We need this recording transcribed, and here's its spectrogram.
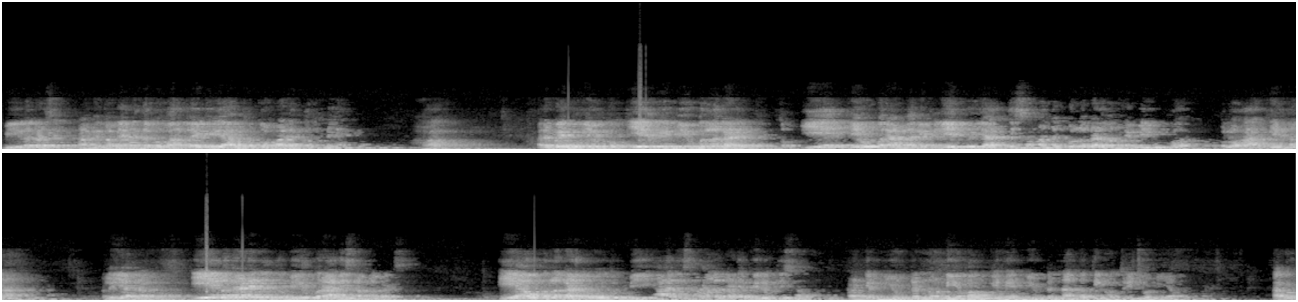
b લગાડશે? કારણ કે તમે આને ધક્કો મારો તો એ યાર ધક્કો મારે તમને. હા. અરે ભાઈ, હું એમ કહું, a બે b ઉપર લગાડે. તો a a ઉપર આમ લાગે એટલે a બે આ દિશામાં ધક્કો લગાડવાનો હોય b ઉપર. બોલો, હા કે ના? એટલે યાદ રાખો. A લગાડે ને તો b ઉપર આ દિશામાં લગાડશે. a આ ઉપર લગાડતો હોય તો b આ દિશામાં લગાડે વિરુદ્ધ દિશામાં કારણ કે ન્યૂટનનો નિયમ આવું કે ન્યૂટનના ગતિનો ત્રીજો નિયમ. આગળ.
